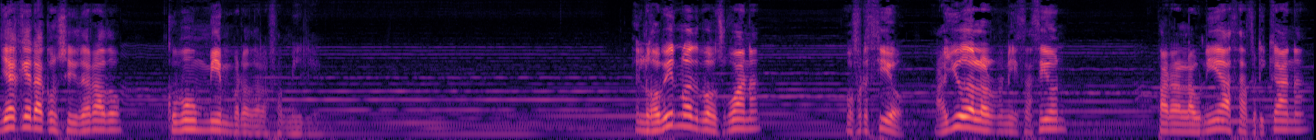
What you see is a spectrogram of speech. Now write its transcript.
ya que era considerado como un miembro de la familia. El gobierno de Botswana ofreció ayuda a la organización para la unidad africana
